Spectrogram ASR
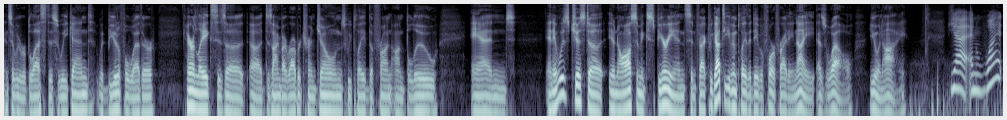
and so we were blessed this weekend with beautiful weather. Heron Lakes is a uh, designed by Robert Trent Jones. We played the front on blue, and and it was just a an awesome experience. In fact, we got to even play the day before Friday night as well. You and I. Yeah, and what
